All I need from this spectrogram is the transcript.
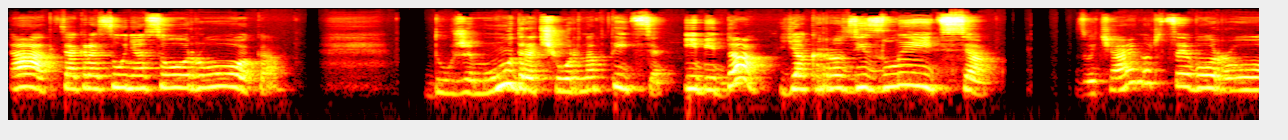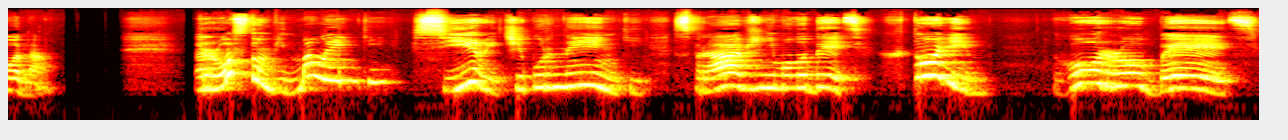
Так, ця красуня сорока. Дуже мудра чорна птиця, і біда, як розізлиться. Звичайно ж, це ворона. Ростом він маленький, сірий, чепурненький, справжній молодець. Хто він? Горобець.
